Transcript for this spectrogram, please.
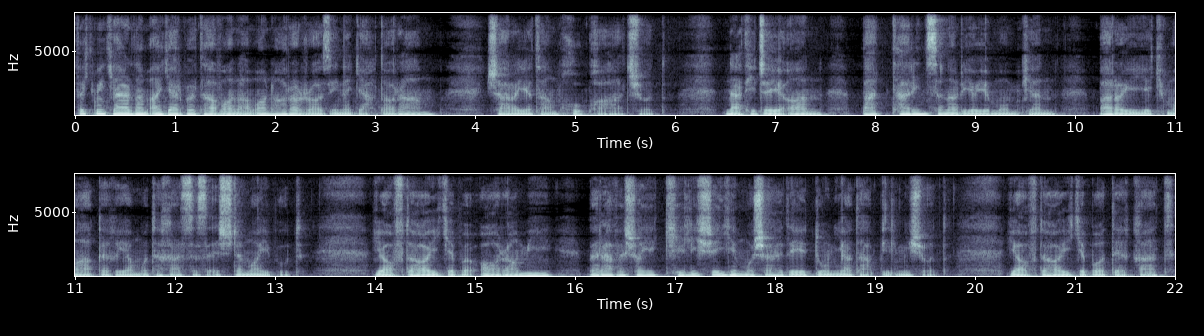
فکر می کردم اگر بتوانم آنها را راضی نگه دارم شرایطم خوب خواهد شد. نتیجه آن بدترین سناریوی ممکن برای یک محقق یا متخصص اجتماعی بود. یافته هایی که به آرامی به روش های کلیشهی مشاهده دنیا تبدیل می شد یافته هایی که با دقت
